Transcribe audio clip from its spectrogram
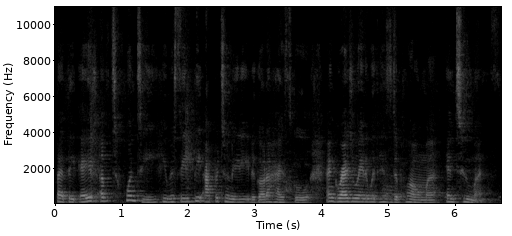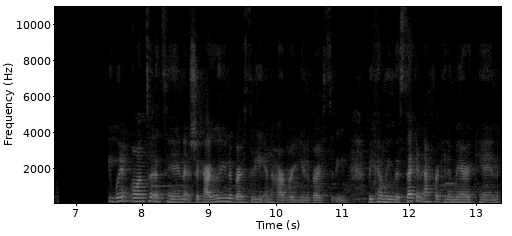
But at the age of 20, he received the opportunity to go to high school and graduated with his diploma in two months. He went on to attend Chicago University and Harvard University, becoming the second African American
